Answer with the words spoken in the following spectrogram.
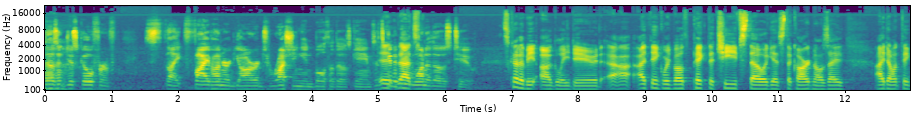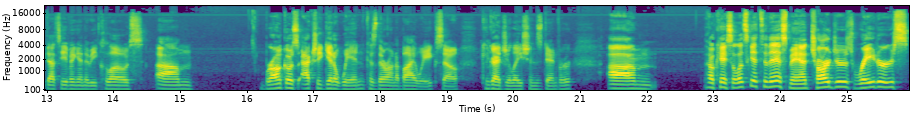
doesn't just go for like 500 yards rushing in both of those games, it's It- gonna be one of those two. It's gonna be ugly, dude. Uh, I think we both picked the Chiefs though against the Cardinals. I, I don't think that's even gonna be close. Um, Broncos actually get a win because they're on a bye week. So congratulations, Denver. Um, okay, so let's get to this, man. Chargers Raiders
